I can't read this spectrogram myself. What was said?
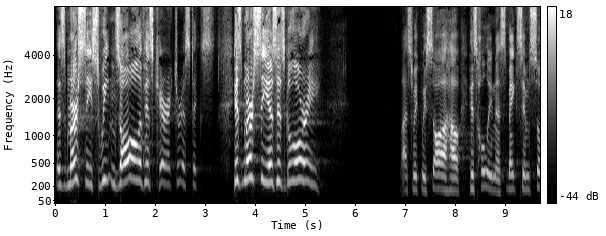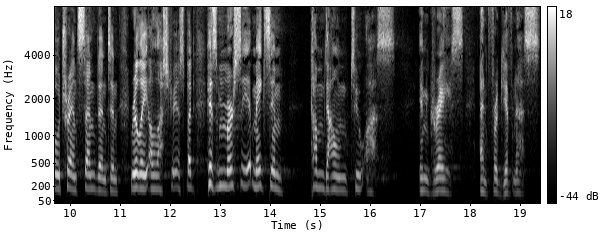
His mercy sweetens all of his characteristics. His mercy is his glory. Last week we saw how his holiness makes him so transcendent and really illustrious, but his mercy, it makes him come down to us in grace and forgiveness.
